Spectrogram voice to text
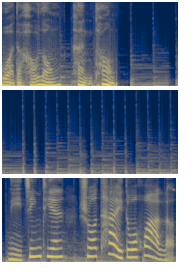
我的喉咙很痛。你今天说太多话了。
